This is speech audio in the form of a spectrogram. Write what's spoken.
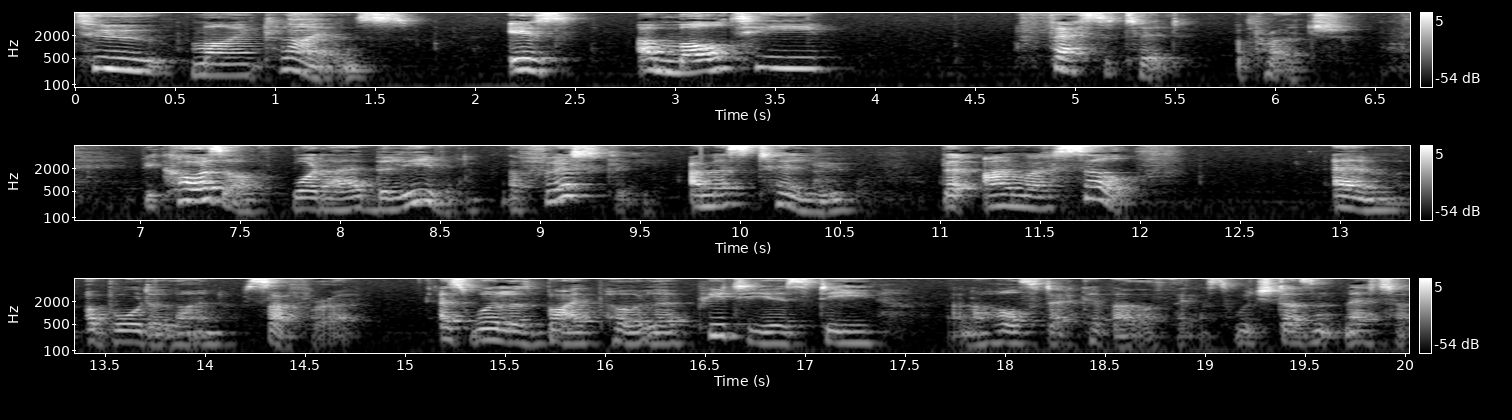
to my clients is a multi-faceted approach because of what I believe in. Now, firstly, I must tell you that I myself am a borderline sufferer, as well as bipolar, PTSD, and a whole stack of other things, which doesn't matter.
